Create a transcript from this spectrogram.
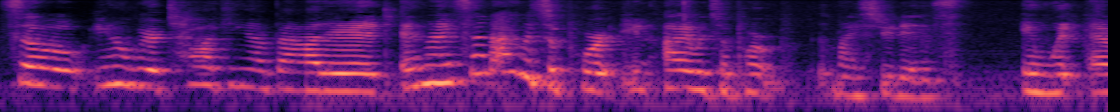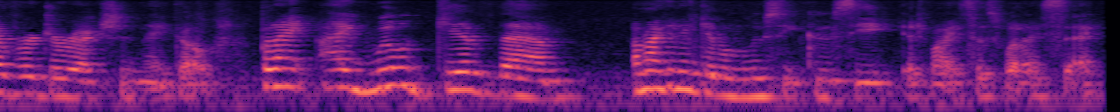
So you know, we were talking about it, and I said I would support. You know, I would support my students in whatever direction they go, but I, I will give them. I'm not going to give them loosey goosey advice, is what I say.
